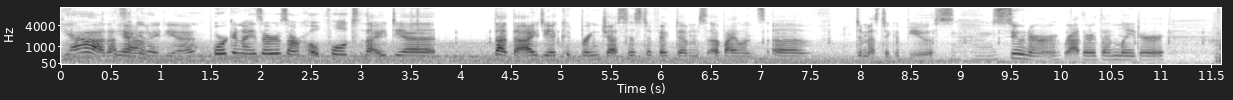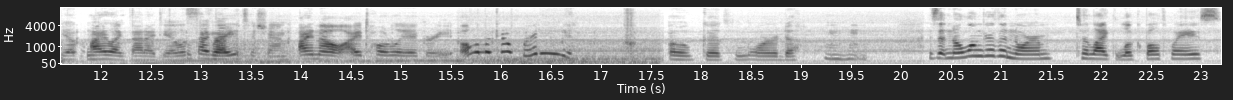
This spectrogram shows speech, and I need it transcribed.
Yeah, that's Yeah. a good idea. Organizers are hopeful to the idea that the idea could bring justice to victims of violence of domestic abuse mm-hmm. sooner rather than later. Yep, I like that idea. Let's sign Right? that petition. I know, I totally agree. Oh, look how pretty! Oh, good lord. Mm-hmm. Is it no longer the norm to like look both ways?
